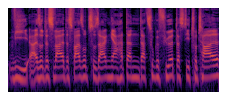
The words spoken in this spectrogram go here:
wie. Also das war, das war sozusagen, ja, hat dann dazu geführt, dass die total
